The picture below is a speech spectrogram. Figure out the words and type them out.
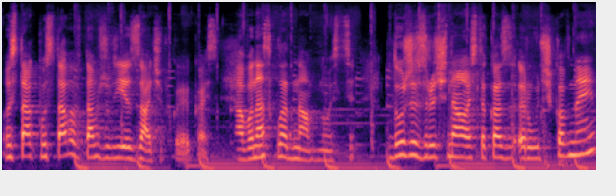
ось так поставив, там вже є зачіпка якась. А вона складна в носці. Дуже зручна ось така ручка в неї.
